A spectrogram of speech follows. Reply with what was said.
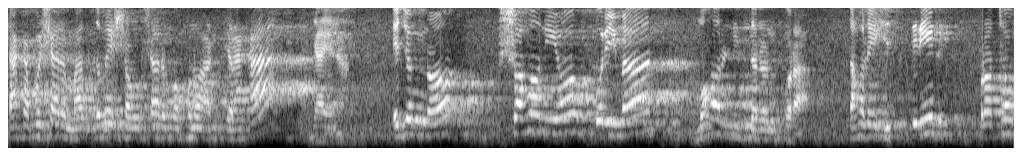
টাকা পয়সার মাধ্যমে সংসার কখনো আটকে রাখা যায় না। এজন্য সহনীয় পরিমাণ মোহর নির্ধারণ করা। তাহলে স্ত্রীর প্রথম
